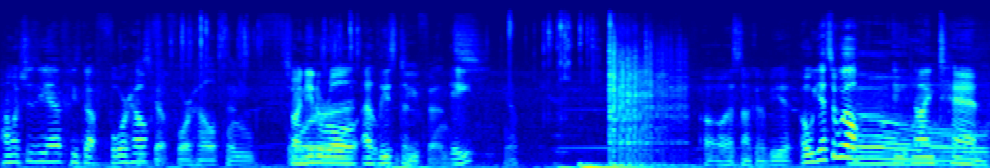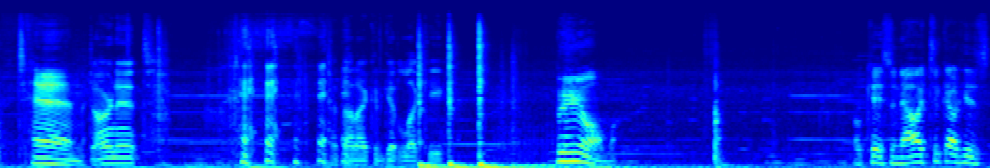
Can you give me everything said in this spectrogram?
How much does he have? He's got four health? He's got four health and. four so I need to roll at least an defense. eight. Yep. Oh, that's not gonna be it. Oh, yes, it will. Eight, nine, ten. Oh. Ten. Darn it. I thought I could get lucky. Bam. Okay, so now I took out his.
